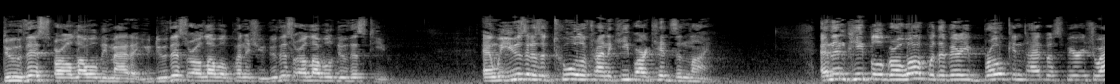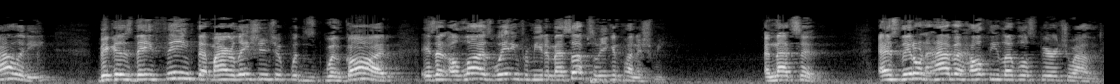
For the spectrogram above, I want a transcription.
Do this or Allah will be mad at you. Do this or Allah will punish you. Do this or Allah will do this to you. And we use it as a tool of trying to keep our kids in line. And then people grow up with a very broken type of spirituality because they think that my relationship with, with God is that Allah is waiting for me to mess up so He can punish me. And that's it. And so they don't have a healthy level of spirituality.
